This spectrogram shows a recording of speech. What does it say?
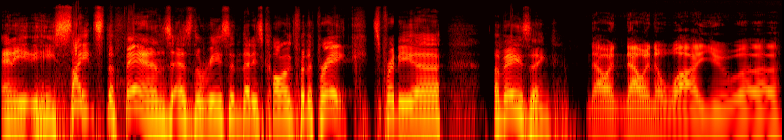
And he, he cites the fans as the reason that he's calling for the break. It's pretty uh, amazing. Now I now I know why you uh,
